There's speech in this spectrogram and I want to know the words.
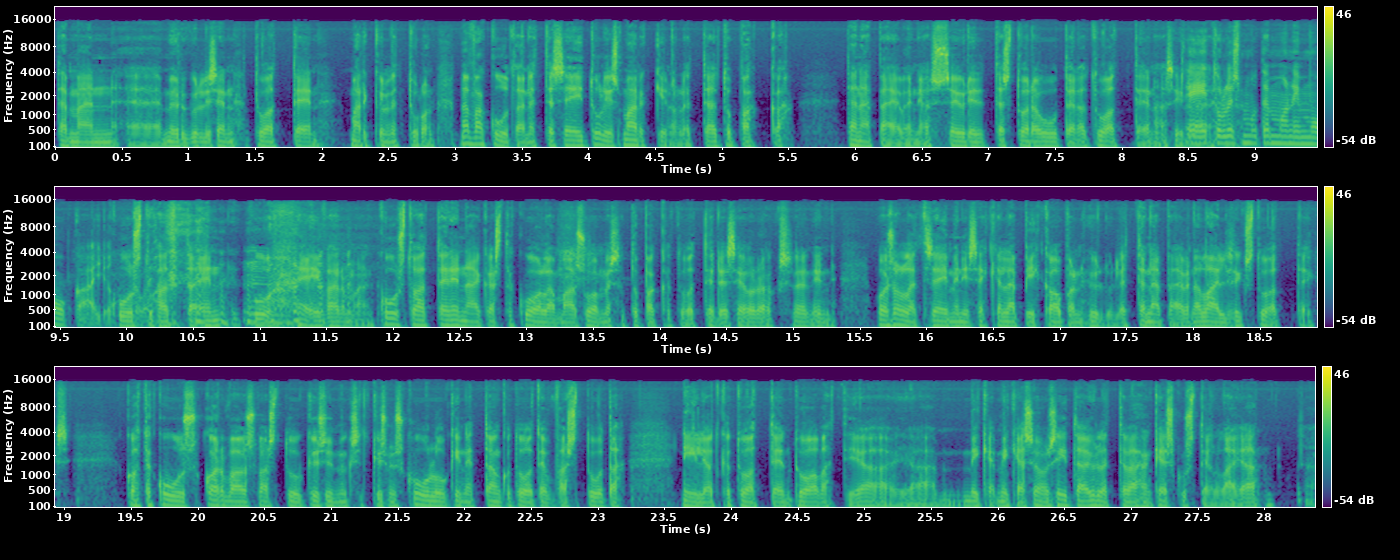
tämän myrkyllisen tuotteen markkinoille tulon. Mä vakuutan, että se ei tulisi markkinoille tämä tupakka tänä päivänä, jos se yritettäisiin tuoda uutena tuotteena. Sillä ei tulisi muuten moni muukaan juttu. 6000, en, ku, ei varmaan. 6000 ennenaikaista kuolemaa Suomessa tupakkatuotteiden seurauksena, niin voisi olla, että se ei menisi ehkä läpi kaupan hyllylle tänä päivänä lailliseksi tuotteeksi. Kohta kuusi korvausvastuukysymykset. Kysymys kuuluukin, että onko tuotevastuuta niille, jotka tuotteen tuovat ja, ja mikä, mikä se on. Siitä yllättävän keskustellaan ja äh,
